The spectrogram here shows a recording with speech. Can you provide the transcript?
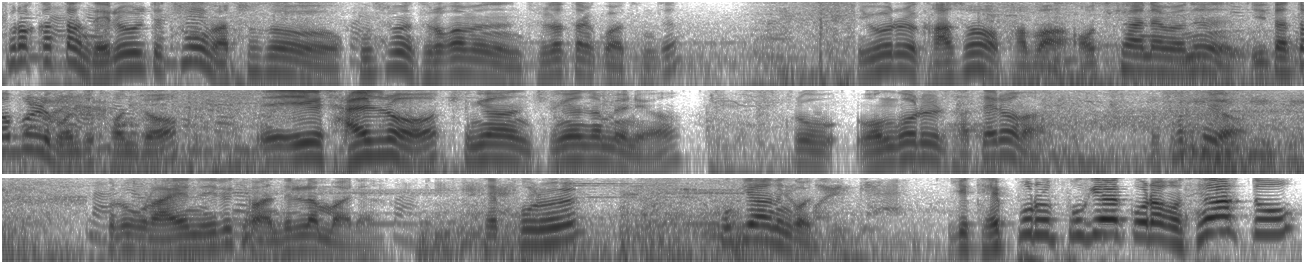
소라카 딱 내려올 때 타임 맞춰서 궁 쓰면 들어가면 둘 다 딸 것 같은데 이거를 가서 봐봐. 어떻게 하냐면은 일단 W 먼저 던져. 이- 이게 잘 들어. 중요한 중요한 장면이야. 그리고 원거리를 다 때려놔. 그리고 터트려. 그리고 라인을 이렇게 만들란 말이야. 대포를 포기하는 거지. 이게 대포를 포기할 거라고 생각도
